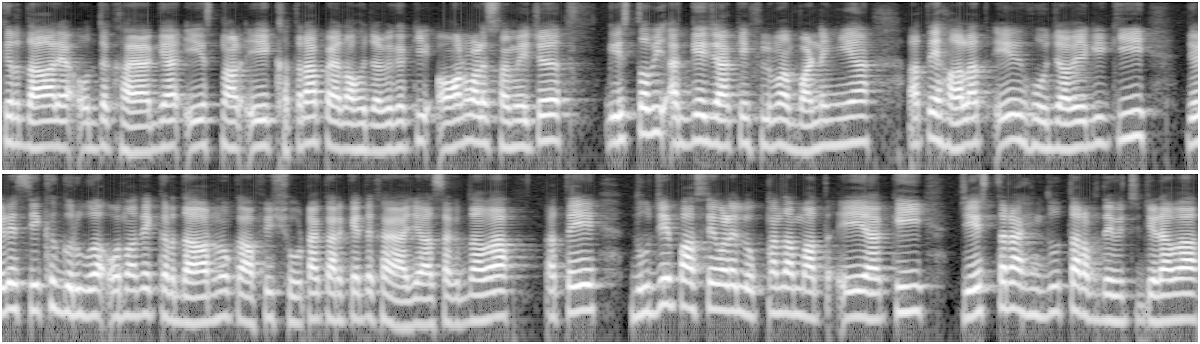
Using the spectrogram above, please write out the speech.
ਕਿਰਦਾਰ ਆ, ਉਹ ਦਿਖਾਇਆ ਗਿਆ। ਇਸ ਨਾਲ ਇਹ ਖਤਰਾ ਪੈਦਾ ਹੋ ਜਾਵੇਗਾ ਕਿ ਆਉਣ ਵਾਲੇ ਸਮੇਂ 'ਚ ਇਸ ਤੋਂ ਵੀ ਅੱਗੇ ਜਾ ਕੇ ਫਿਲਮਾਂ ਬਣਨਗੀਆਂ ਅਤੇ ਹਾਲਤ ਇਹ ਹੋ ਜਾਵੇਗੀ ਕਿ ਜਿਹੜੇ ਸਿੱਖ ਗੁਰੂ ਆ, ਉਹਨਾਂ ਦੇ ਕਿਰਦਾਰ ਨੂੰ ਕਾਫੀ ਛੋਟਾ ਕਰਕੇ ਦਿਖਾਇਆ ਜਾ ਸਕਦਾ ਵਾ ਅਤੇ ਦੂਜੇ ਪਾਸੇ ਵਾਲੇ ਲੋਕਾਂ ਦਾ ਮਤ ਇਹ ਆ ਕਿ ਜਿਸ ਤਰ੍ਹਾਂ ਹਿੰਦੂ ਧਰਮ ਦੇ ਵਿੱਚ ਜਿਹੜਾ ਵਾ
